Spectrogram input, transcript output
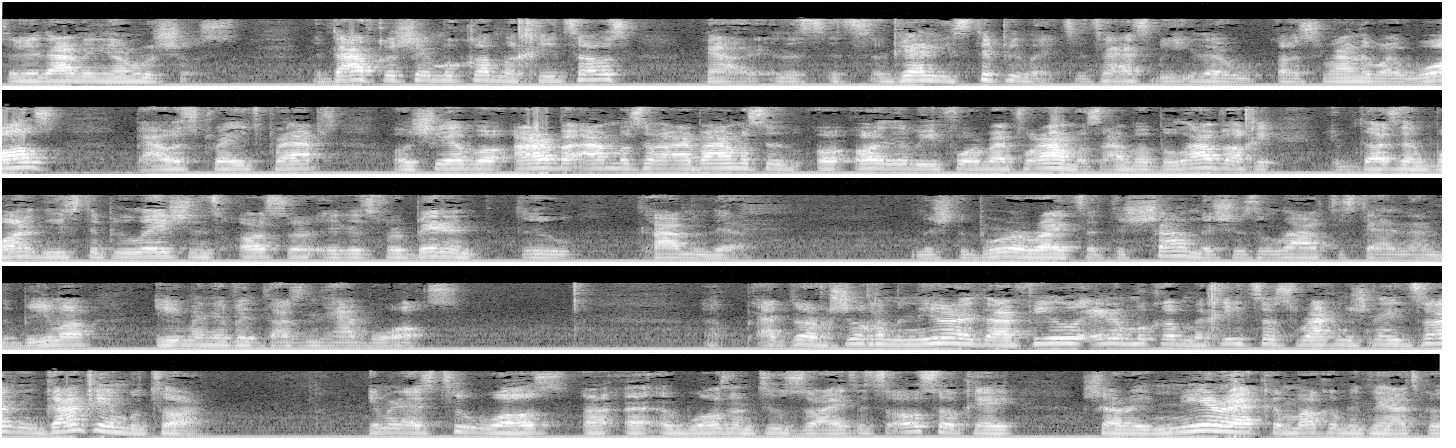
you're diving on rishus. The shemukah mechitzos. Now it's, it's, again he stipulates it has to be either uh, surrounded by walls, balustrades perhaps, or arba amos or arba amos, or, or there be four by four amos. Abba belavachi. If it doesn't have one of these stipulations, also it is forbidden to come there. Mishnah writes that the shamish is allowed to stand on the bima, even if it doesn't have walls. Even has two walls, uh, uh, uh, walls on two sides, it's also okay. Because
